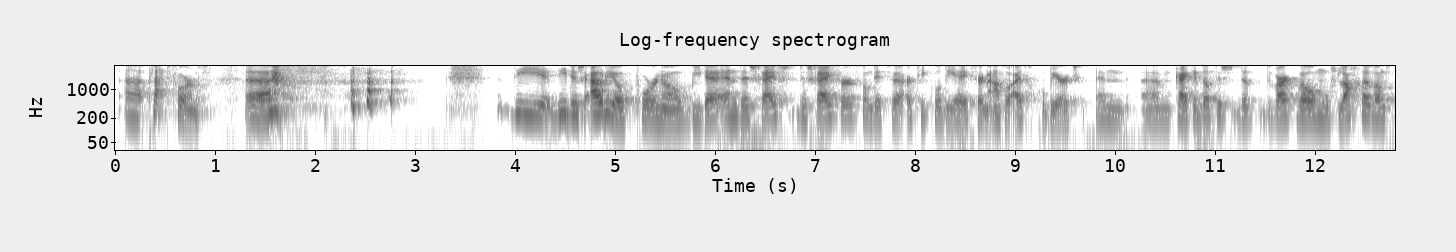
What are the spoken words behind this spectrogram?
Eh, platforms. Eh, die, die dus audioporno bieden. En de, schrijf, de schrijver van dit eh, artikel die heeft er een aantal uitgeprobeerd. En ehm, kijk, en dat is dat, waar ik wel om moest lachen. Want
